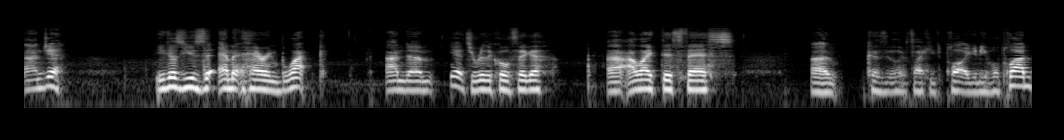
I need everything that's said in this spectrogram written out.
and yeah, he does use the Emmet hair in black, and um, yeah, it's a really cool figure. Uh, I like this face because it looks like he's plotting an evil plan.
